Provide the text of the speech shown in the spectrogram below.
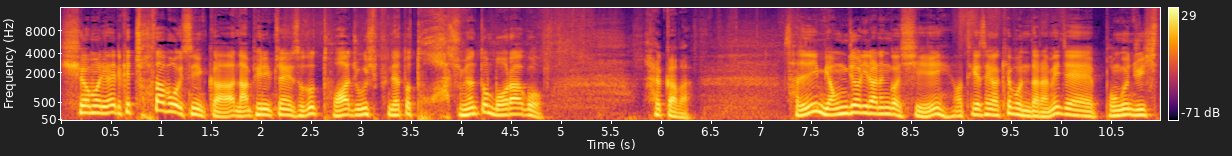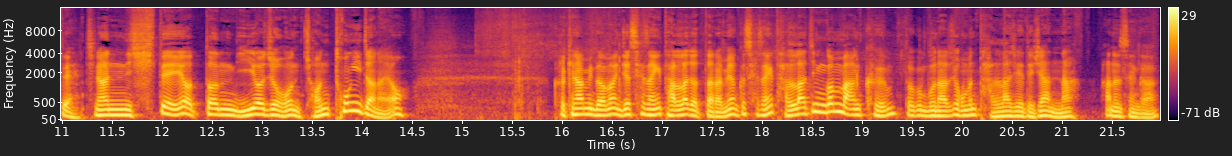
시어머니가 이렇게 쳐다보고 있으니까 남편 입장에서도 도와주고 싶은데 또 도와주면 또 뭐라고 할까봐. 사실 이 명절이라는 것이 어떻게 생각해 본다라면 이제 봉건주의 시대, 지난 시대의 어떤 이어져 온 전통이잖아요. 그렇긴 합니다만 이제 세상이 달라졌다라면 그 세상이 달라진 것만큼 또 그 문화도 조금은 달라져야 되지 않나 하는 생각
